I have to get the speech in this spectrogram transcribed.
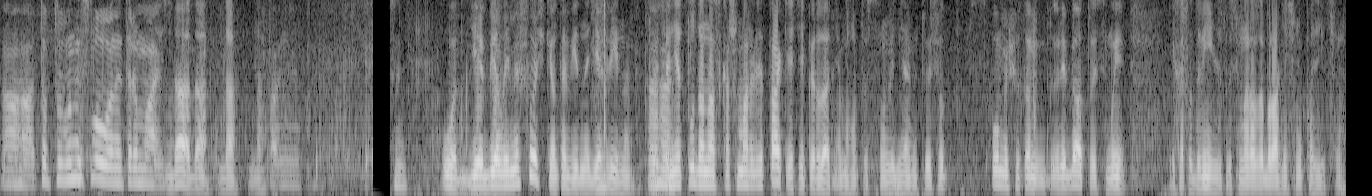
Ага. Тобто вони слова не тримають. Да, да, да, да. Понятно. Вот, где белые мешочки, он там видно, где глина. То есть Ага. они оттуда нас кошмарили так, я тебе передать не могу, то есть целыми днями. То есть вот с помощью там ребят, то есть мы их отодвинули, то есть мы разобрали их позицию.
